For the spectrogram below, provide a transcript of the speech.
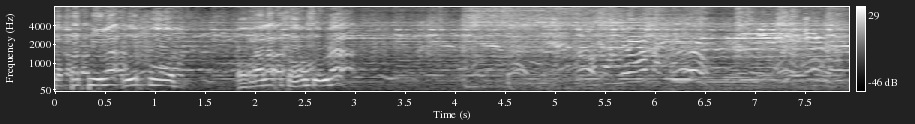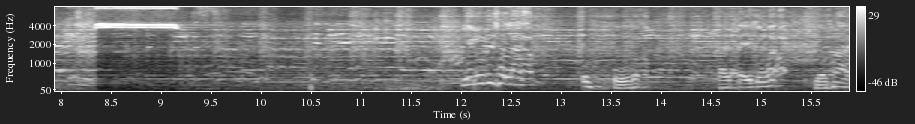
กับตัดทีมฮะเบิร์ดโฟนออกมาแล้วสองศูนย์นะสั่งเร็วครับตัดเร็วยิงลูกนี้ฉลับโอ้โหครับใครเตะตรงฮะเขียวพ่าย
